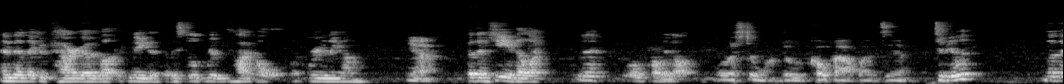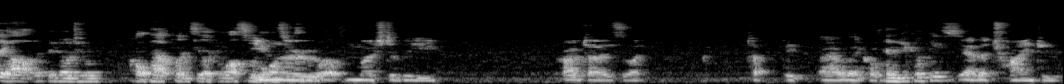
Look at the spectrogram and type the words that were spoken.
and then they could carry over if needed. But they still had really high goal, like really um. Yeah. But then here they're like, eh, well probably not. Well, they still want to build coal power plants, yeah. To be like, that they are like they're going to coal power plants here, like the last of Even last ones the though world. most of the privatized, like, uh, what are they called? Energy companies. Yeah, they're trying to,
